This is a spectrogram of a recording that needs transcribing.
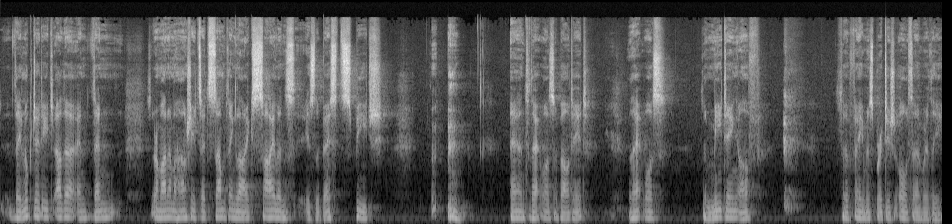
they looked at each other and then Ramana Maharshi said something like, Silence is the best speech. and that was about it. That was the meeting of the famous British author with the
